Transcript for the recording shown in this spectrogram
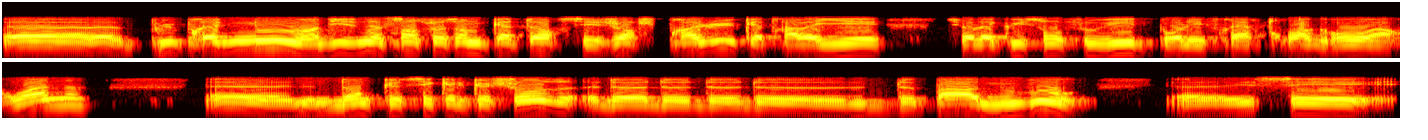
Plus près de nous, en 1974, c'est Georges Pralu qui a travaillé sur la cuisson sous vide pour les frères Trois Gros à Rouen. Euh, donc c'est quelque chose de, de, de, de, de pas nouveau. Euh, c'est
